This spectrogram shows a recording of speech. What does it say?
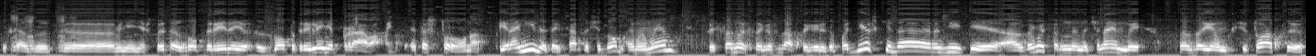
высказывают э, мнение, что это злоупотребление, злоупотребление правом. Это что у нас? Пирамида, то есть карта дом, МММ. То есть, с одной стороны, государство говорит о поддержке, да, развития, а с другой стороны, начинаем мы создаем ситуацию,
